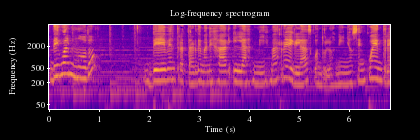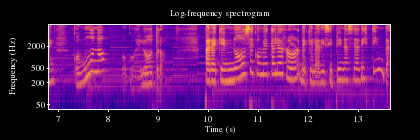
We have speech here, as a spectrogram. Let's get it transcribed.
De igual modo, deben tratar de manejar las mismas reglas cuando los niños se encuentren con uno o con el otro, para que no se cometa el error de que la disciplina sea distinta.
